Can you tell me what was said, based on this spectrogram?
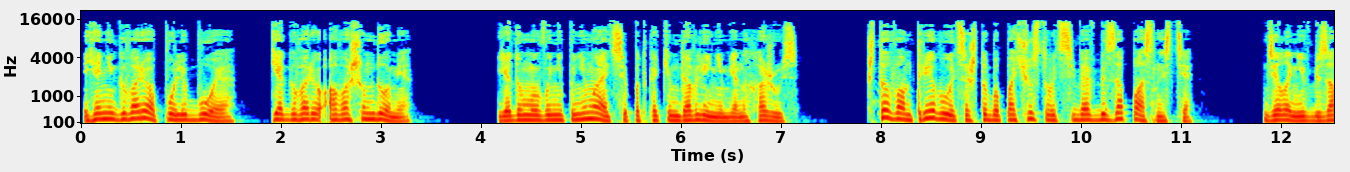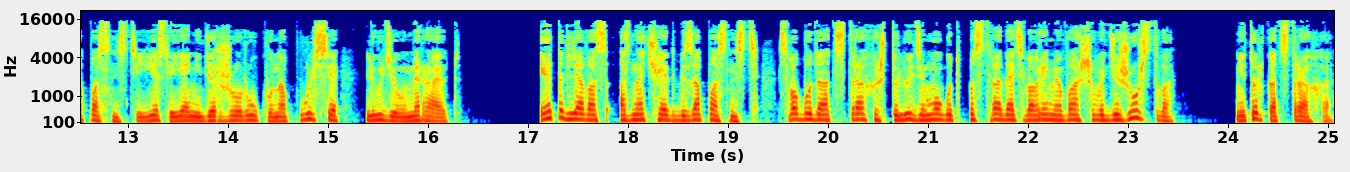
Я не говорю о поле боя, я говорю о вашем доме. Я думаю, вы не понимаете, под каким давлением я нахожусь. Что вам требуется, чтобы почувствовать себя в безопасности? Дело не в безопасности. Если я не держу руку на пульсе, люди умирают. Это для вас означает безопасность, свобода от страха, что люди могут пострадать во время вашего дежурства? Не только от страха.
